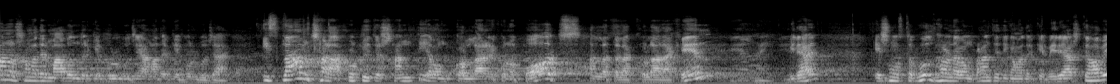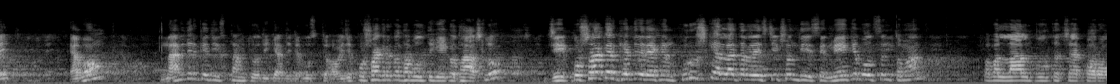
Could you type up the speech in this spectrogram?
মানুষ আমাদের মা বোনদেরকে ভুল বুঝে, আমাদেরকে ভুল বোঝায়। ইসলাম ছাড়া প্রকৃত শান্তি এবং কল্যাণের কোনো পথ আল্লাহ তালা খোলা রাখেন বিধায় এই সমস্ত ভুল ধারণা এবং ভ্রান্তি থেকে আমাদেরকে বেরিয়ে আসতে হবে এবং নারীদেরকে যে ইসলামকে অধিকার দিতে বুঝতে হবে, যে পোশাকের কথা বলতে গিয়ে কথা আসলো, যে পোশাকের ক্ষেত্রে দেখেন পুরুষকে আল্লাহ তালা রেস্ট্রিকশন দিয়েছেন, মেয়েকে বলছেন তোমার বাবা লাল বলতে চায় পরো,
